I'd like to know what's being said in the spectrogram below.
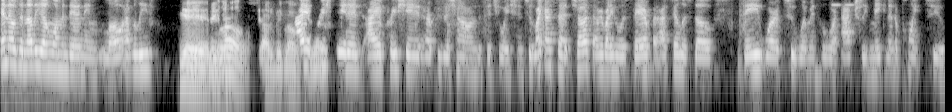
And there was another young woman there named Lo, I believe. Yeah, yeah, Big Low. Shout out to Big Low. I appreciated I appreciated her position on the situation too. Like I said, shout out to everybody who was there, but I feel as though they were two women who were actually making it a point to,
